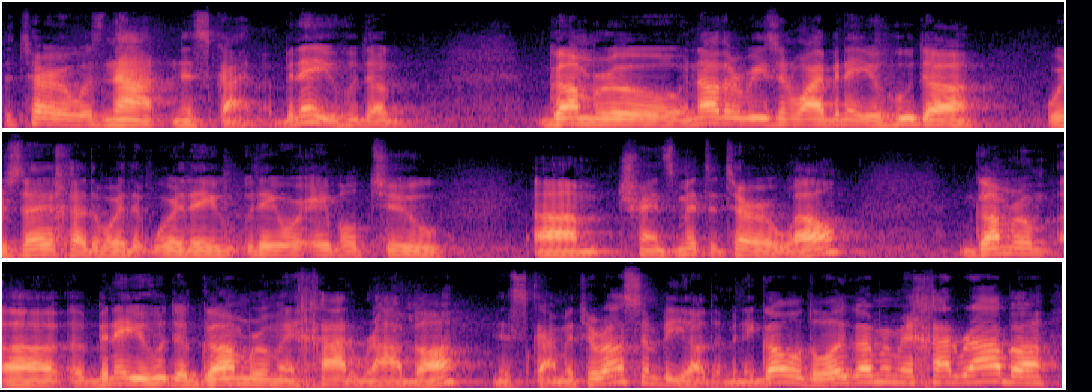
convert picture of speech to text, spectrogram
the Torah was not niskaima. Bnei Yehuda Gumru another reason why bnei Yehuda were zeicha where, where they they were able to um, transmit the Torah well. Gumru uh, bnei Yehuda Gumru mechad rabba niskaima terasim biyadan bnei galo the loy Gumru mechad rabba.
